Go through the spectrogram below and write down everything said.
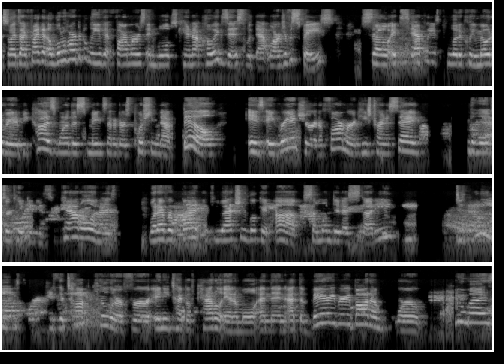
So I find it a little hard to believe that farmers and wolves cannot coexist with that large of a space. So it's definitely politically motivated because one of the main senators pushing that bill is a rancher and a farmer, and he's trying to say the wolves are taking his cattle and his whatever. But if you actually look it up, someone did a study. Disease is the top killer for any type of cattle animal, and then at the very, very bottom were pumas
